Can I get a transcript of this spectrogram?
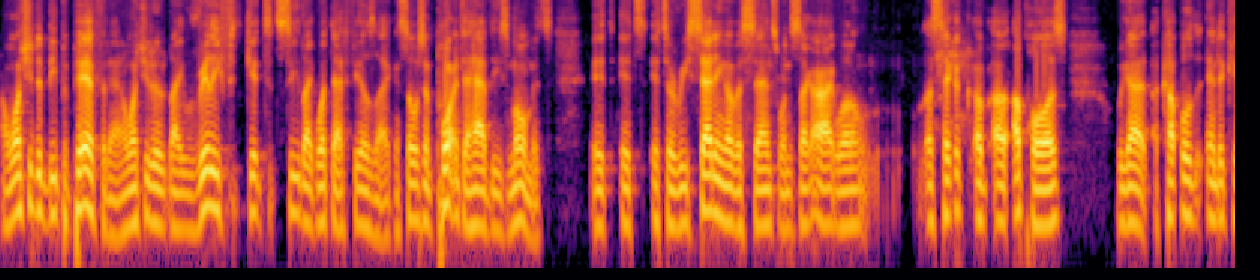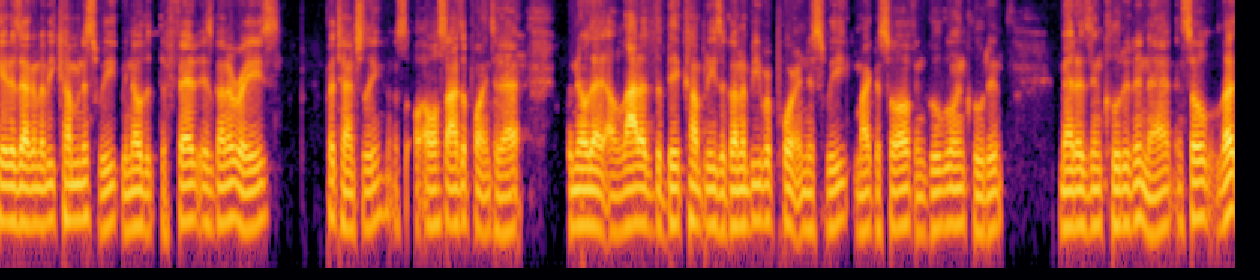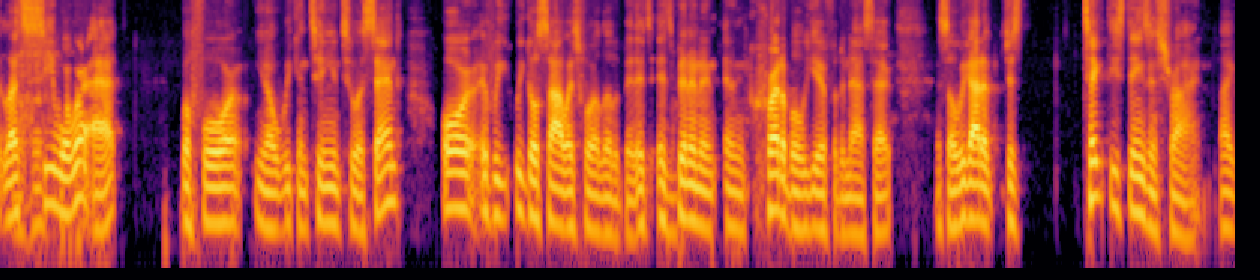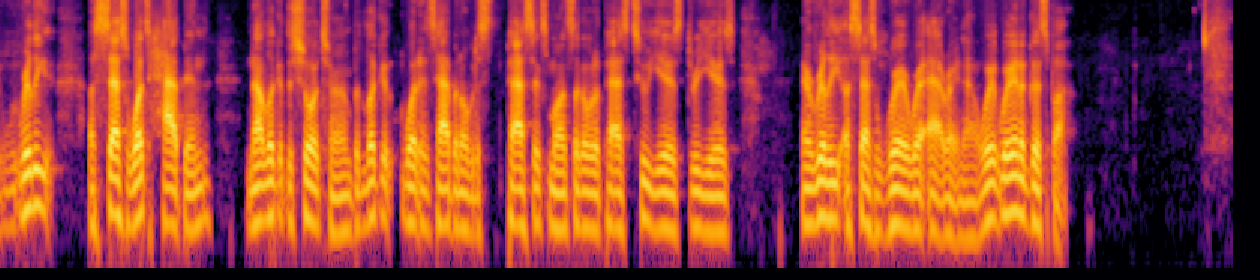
I want you to be prepared for that. I want you to like really get to see like what that feels like. And so it's important to have these moments it, it's it's a resetting of a sense when it's like, all right, well, let's take a, a, a pause. We got a couple indicators that are going to be coming this week. We know that the Fed is going to raise potentially. All signs are pointing to that. We know that a lot of the big companies are going to be reporting this week, Microsoft and Google included. Meta's included in that. And so let, let's uh-huh. see where we're at before you know we continue to ascend or if we, we go sideways for a little bit. It's, it's been an, an incredible year for the NASDAQ. And so we got to just take these things in stride. Like really assess what's happened, not look at the short term, but look at what has happened over the past six months, look over the past two years, three years, and really assess where we're at right now. We're, we're in a good spot.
